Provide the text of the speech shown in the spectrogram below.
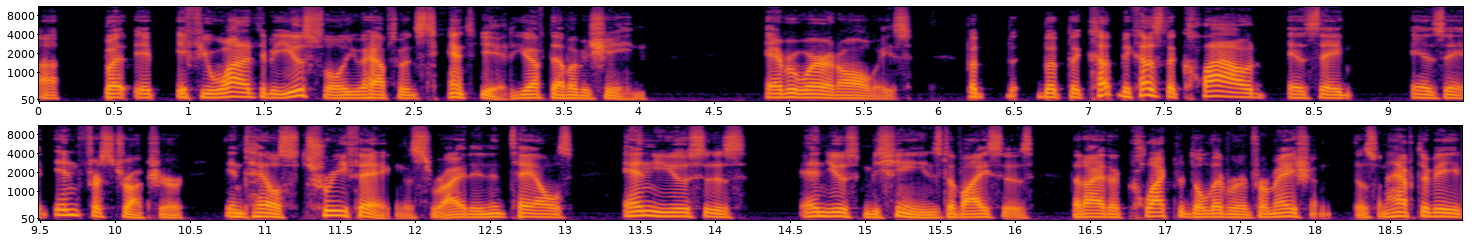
Uh, but if, if you want it to be useful, you have to instantiate. You have to have a machine everywhere and always. But but the because the cloud is a is an infrastructure entails three things, right? It entails end uses, end use machines, devices that either collect or deliver information. It doesn't have to be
